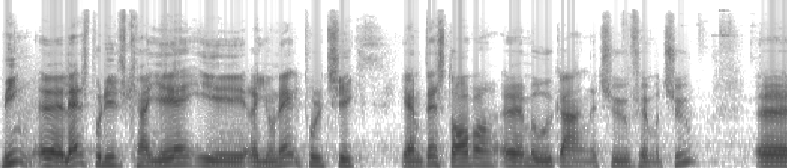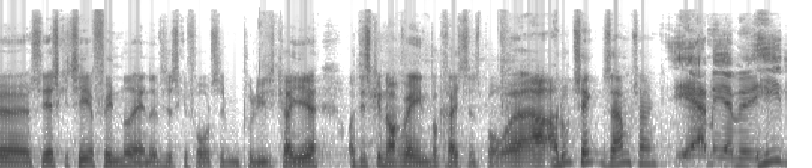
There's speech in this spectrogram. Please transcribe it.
min øh, landspolitiske karriere i regionalpolitik, jamen den stopper øh, med udgangen af 2025. Øh, så jeg skal til at finde noget andet, hvis jeg skal fortsætte min politiske karriere. Og det skal nok være inde på Christiansborg. Øh, har, har du tænkt den samme tanke? Ja, men jeg vil helt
